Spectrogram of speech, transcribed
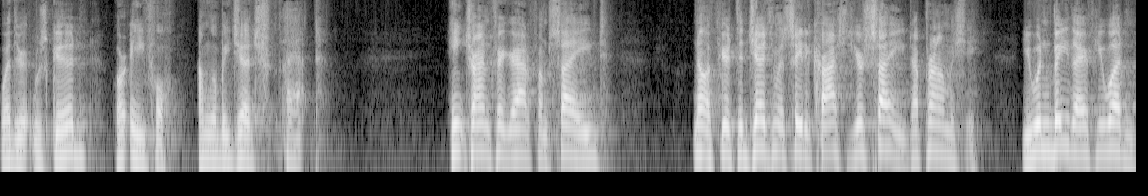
Whether it was good or evil, I'm going to be judged for that. He ain't trying to figure out if I'm saved. No, if you're at the judgment seat of Christ, you're saved, I promise you. You wouldn't be there if you wasn't.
